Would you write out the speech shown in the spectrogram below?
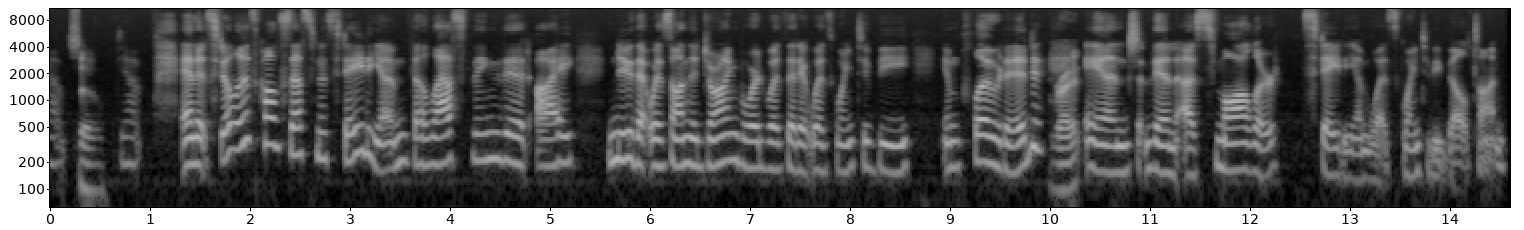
Yep. So. Yep. And it still is called Cessna Stadium. The last thing that I knew that was on the drawing board was that it was going to be imploded. Right. And then a smaller stadium was going to be built on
